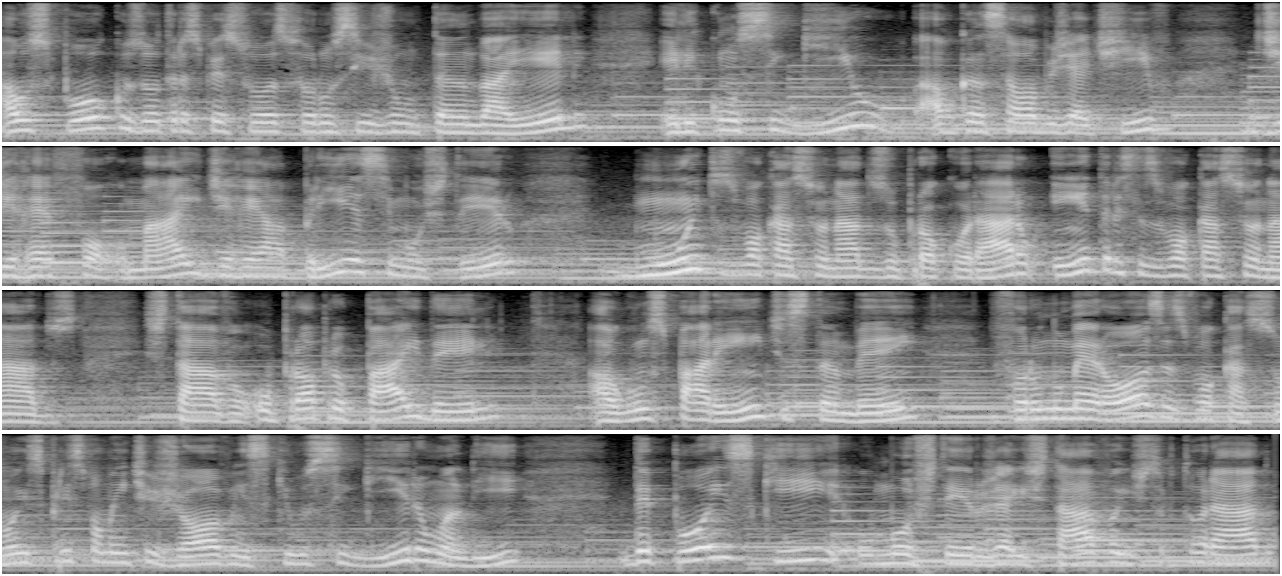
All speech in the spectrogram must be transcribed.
Aos poucos, outras pessoas foram se juntando a ele, ele conseguiu alcançar o objetivo de reformar e de reabrir esse mosteiro. Muitos vocacionados o procuraram, entre esses vocacionados estavam o próprio pai dele, alguns parentes também. Foram numerosas vocações, principalmente jovens que o seguiram ali. Depois que o mosteiro já estava estruturado,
